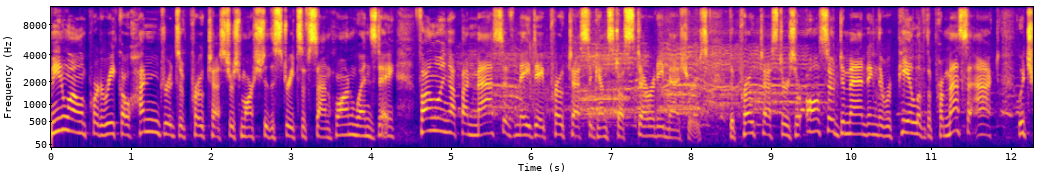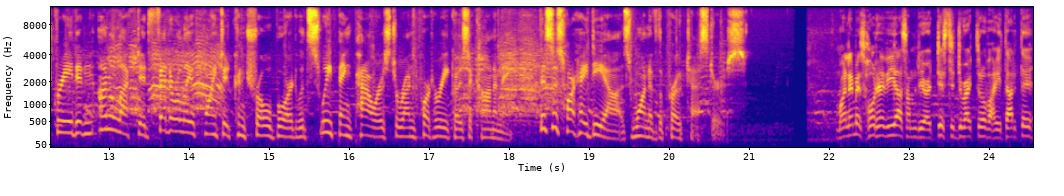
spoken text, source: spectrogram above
Meanwhile, in Puerto Rico, hundreds of protesters marched to the streets of San Juan Wednesday, following up on massive May Day protests against austerity measures. The protesters are also demanding the repeal of the Promesa Act, which created an unelected, federally appointed control board with sweeping powers to run Puerto Rico's economy. This is Jorge Diaz, one of the protesters. My name is Jorge Diaz. I'm the artistic director of Agitarte,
